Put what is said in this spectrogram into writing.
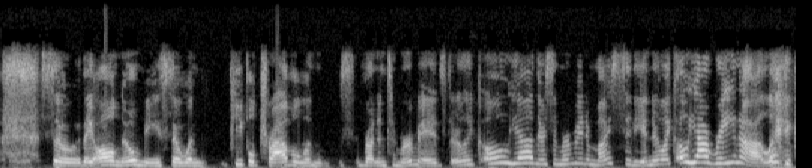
so they all know me. So when people travel and run into mermaids, they're like, "Oh yeah, there's a mermaid in my city," and they're like, "Oh yeah, Raina." Like,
